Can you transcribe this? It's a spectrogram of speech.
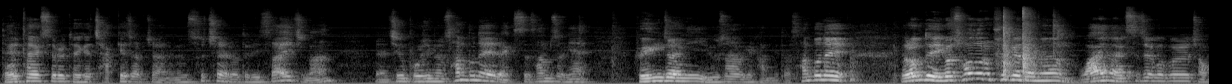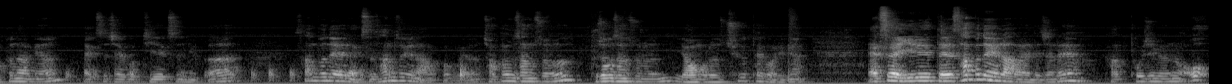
델타 x를 되게 작게 잡지 않으면 수치 에러들이 쌓이지만 예, 지금 보시면 3분의 1 x 3승에 굉장히 유사하게 갑니다. 3분의 여러분들 이거 손으로 풀게 되면 y는 x제곱을 적분하면 x제곱 dx니까 3분의 1 x 3승이 나올 거고요. 적분상수, 부정상수는 0으로 취급해버리면 x가 1일 때 3분의 1 나와야 되잖아요. 보시면은 어?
